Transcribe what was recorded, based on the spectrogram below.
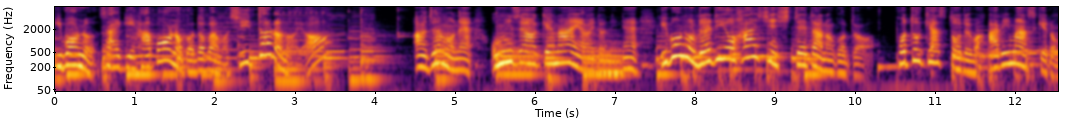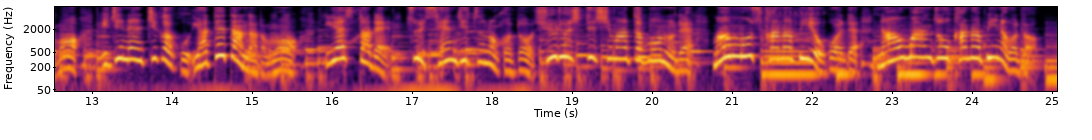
イボヌ最近ハポーの言葉も知っとるのよ。あでもねお店開けない間にねイボヌレディオ配信してたのことポッドキャストではありますけども1年近くやってたんだともイエスタでつい先日のことを終了してしまったボンヌでマンモスカナピーを超えてナウマンゾウカナピーのこと。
